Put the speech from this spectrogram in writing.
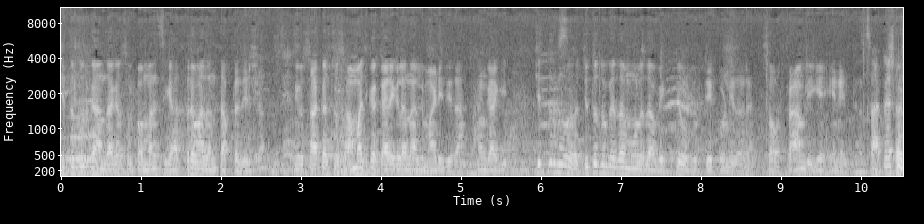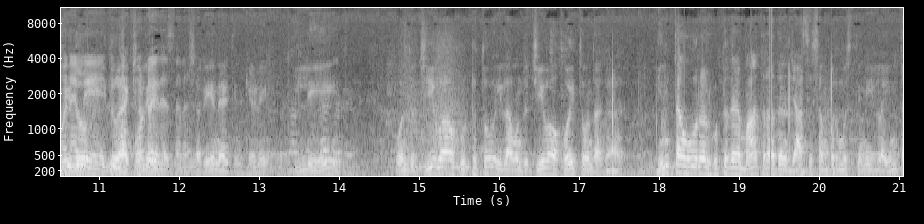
ಚಿತ್ರದುರ್ಗ ಅಂದಾಗ ಸ್ವಲ್ಪ ಮನಸ್ಸಿಗೆ ಹತ್ತಿರವಾದಂಥ ಪ್ರದೇಶ. ನೀವು ಸಾಕಷ್ಟು ಸಾಮಾಜಿಕ ಕಾರ್ಯಗಳನ್ನು ಅಲ್ಲಿ ಮಾಡಿದ್ದೀರಾ? ಹಾಗಾಗಿ ಚಿತ್ರದುರ್ಗ ಚಿತ್ರದುರ್ಗದ ಮೂಲದ ವ್ಯಕ್ತಿ ಒಬ್ಬರು ತೀರ್ಕೊಂಡಿದ್ದಾರೆ. ಸೊ ಅವ್ರ ಫ್ಯಾಮಿಲಿಗೆ ಏನು ಹೇಳ್ತೀರಾ? ಸಾಕಷ್ಟು ಸರ್ ಇದು ಮನೆಯಲ್ಲಿ ಇದು ಫೋಟೋ ಆ್ಯಕ್ಚುಲಿ ಸರ್ ಸರ್ ಏನು ಹೇಳ್ತೀನಿ ಕೇಳಿ. ಇಲ್ಲಿ ಒಂದು ಜೀವ ಹುಟ್ಟಿತು ಇಲ್ಲ ಒಂದು ಜೀವ ಹೋಯ್ತು ಅಂದಾಗ ಇಂಥ ಊರಲ್ಲಿ ಹುಟ್ಟಿದ್ರೆ ಮಾತ್ರ ಅದನ್ನು ಜಾಸ್ತಿ ಸಂಭ್ರಮಿಸ್ತೀನಿ ಇಲ್ಲ ಇಂಥ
